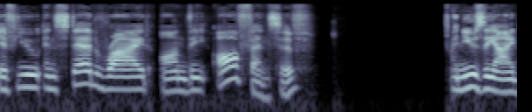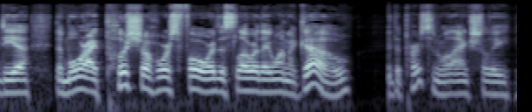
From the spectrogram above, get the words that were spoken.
if you instead ride on the offensive and use the idea the more I push a horse forward, the slower they want to go, the person will actually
